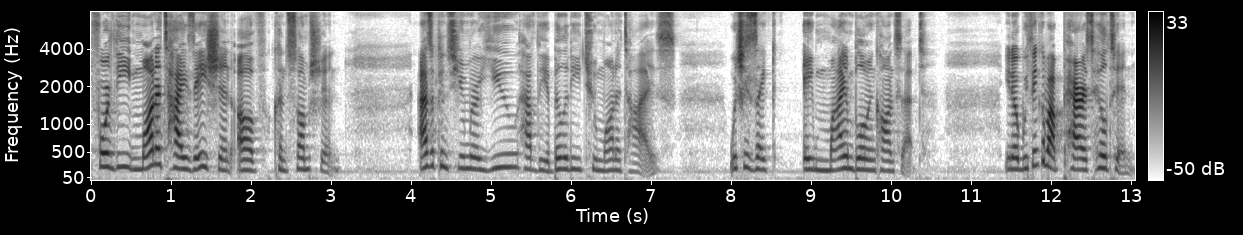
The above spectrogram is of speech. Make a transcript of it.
for the monetization of consumption. As a consumer you have the ability to monetize which is like a mind-blowing concept you know, we think about Paris Hilton.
